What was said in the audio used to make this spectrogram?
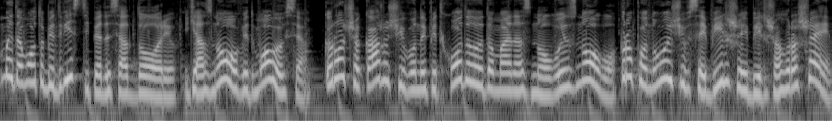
ми дамо тобі 250 доларів. Я знову відмовився. Коротше кажучи, вони підходили до мене знову і знову, пропонуючи все більше і більше грошей.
